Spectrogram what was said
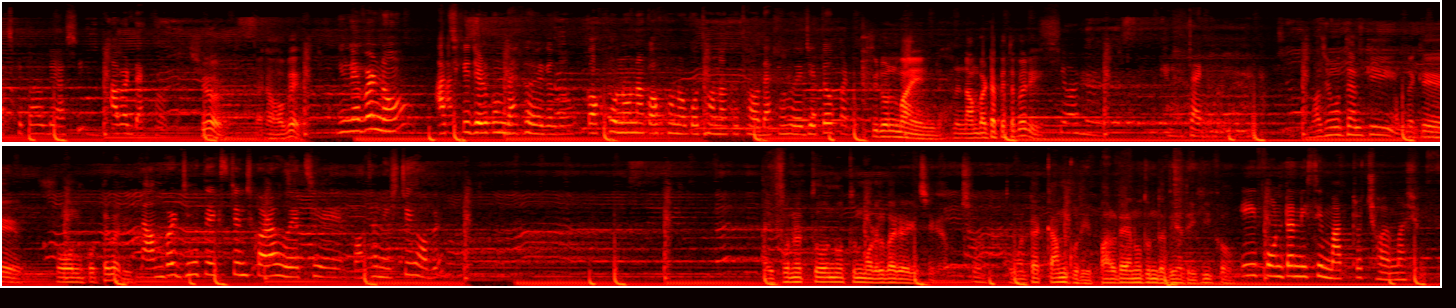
আজকে তাহলে আসি আবার দেখা হবে। শিওর দেখা হবে। ইউ নেভার নো আজকে যেরকম দেখা হয়ে গেল কখনো না কখনো কোথাও না কোথাও দেখা হয়ে যেতেও পারে। ইফ ইউ ডোন্ট মাইন্ড নাম্বারটা পেতে পারি? শিওর টাইম মাঝে মধ্যে আমি কি আপনাকে ফোন করতে পারি? নাম্বার যেহেতু এক্সচেঞ্জ করা হয়েছে কথা নিশ্চয়ই হবে। আইফোনের তো নতুন মডেল বাইরে গেছে বুঝছ? তোমারটা কাম করি পাল্টায় নতুনটা দিয়ে দেখি কো এই ফোনটা নিছি মাত্র ছয় মাস হয়েছে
